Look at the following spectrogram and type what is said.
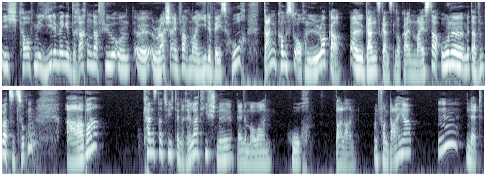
Ich kaufe mir jede Menge Drachen dafür und äh, rush einfach mal jede Base hoch. Dann kommst du auch locker, also ganz, ganz locker in Meister, ohne mit der Wimper zu zucken. Aber kannst natürlich dann relativ schnell deine Mauern hochballern. Und von daher, mh, nett.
